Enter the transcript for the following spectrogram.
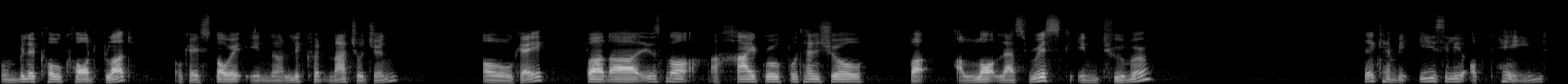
umbilical cord blood, okay, store it in uh, liquid nitrogen, okay, but uh, it's not a high growth potential, but a lot less risk in tumor. They can be easily obtained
